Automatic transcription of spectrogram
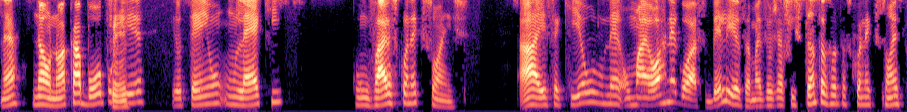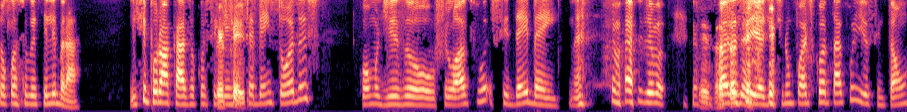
Né? Não, não acabou porque Sim. eu tenho um leque com várias conexões. Ah, esse aqui é o, né, o maior negócio. Beleza, mas eu já fiz tantas outras conexões que eu consigo equilibrar. E se por um acaso eu conseguir Perfeito. receber em todas, como diz o filósofo, se dei bem, né? Mas, tipo, mas, assim, a gente não pode contar com isso. Então,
